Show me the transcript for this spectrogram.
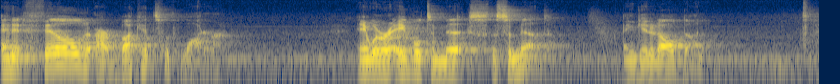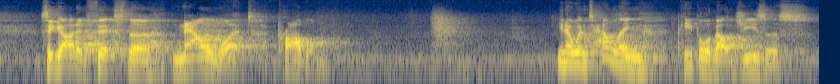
And it filled our buckets with water. And we were able to mix the cement and get it all done. See, God had fixed the now what problem. You know, when telling people about Jesus,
